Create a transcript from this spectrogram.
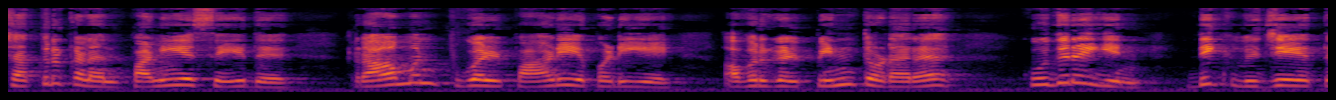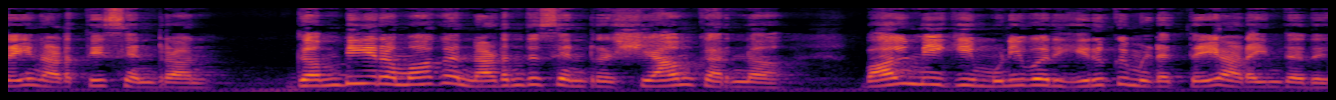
சத்ருகணன் பணிய செய்து ராமன் புகழ் பாடியபடியே அவர்கள் பின்தொடர குதிரையின் திக் விஜயத்தை நடத்தி சென்றான். கம்பீரமாக நடந்து சென்ற ஷியாம் கர்ணா வால்மீகி முனிவர் இருக்கும் இடத்தை அடைந்தது.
